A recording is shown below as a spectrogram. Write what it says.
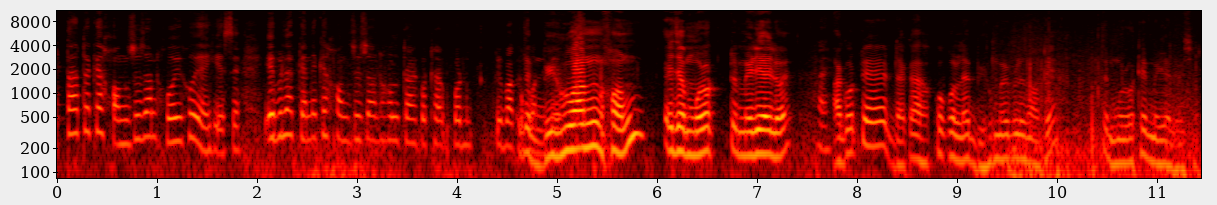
এটা এটাকৈ সংযোজন হৈ হৈ আহি আছে। এইবিলাক কেনেকৈ সংযোজন হ'ল তাৰ কথা ওপৰত কিবা? বিহুৱানখন এই যে মূৰত মেৰিয়াই লয়। আগতে ডেকাসকলে বিহু মাৰিবলৈ যাওঁতে মূৰতে মেৰিয়াই লৈছিল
